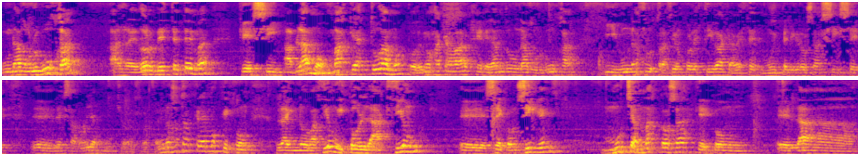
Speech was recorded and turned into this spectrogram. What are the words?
una burbuja alrededor de este tema que si hablamos más que actuamos podemos acabar generando una burbuja y una frustración colectiva que a veces es muy peligrosa si se eh, desarrolla mucho. Y nosotros creemos que con la innovación y con la acción eh, se consiguen muchas más cosas que con eh, la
